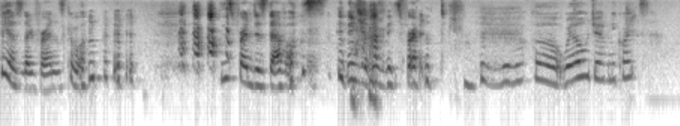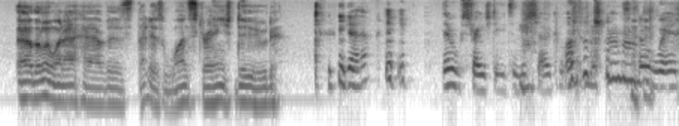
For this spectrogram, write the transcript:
He has no friends. Come on. his friend is Davos. He's not even his friend. oh, Will, do you have any quotes? uh, the only one I have is that is one strange dude. yeah. They're all strange dudes in this show. Come on. They're all weird.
